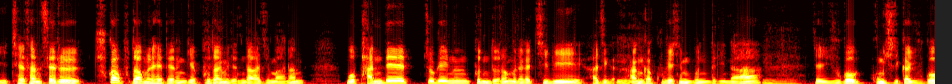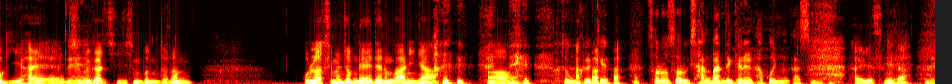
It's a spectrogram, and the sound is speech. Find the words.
이 재산세를 추가 부담을 해야 되는 게 부담이 네. 된다 하지만은 뭐 반대 쪽에 있는 분들은 그러니까 집이 아직 예. 안 갖고 계신 분들이나 예. 이제 6억 공시지가 6억 이하의 네. 집을 가지신 분들은 올랐으면 좀 내야 되는 거 아니냐? 어. 네, 좀 그렇게 서로 서로 상반된 견해를 갖고 있는 것 같습니다. 알겠습니다. 네. 네.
